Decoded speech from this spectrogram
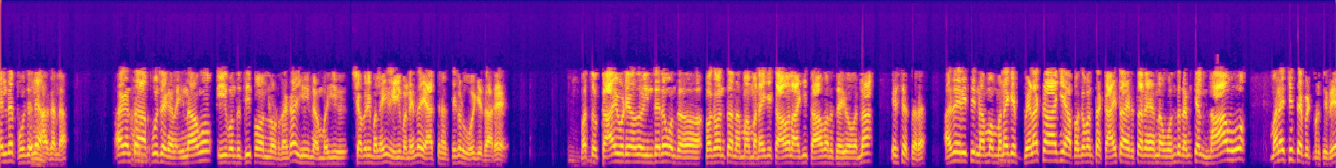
ಇಲ್ಲದೆ ಪೂಜೆನೆ ಆಗಲ್ಲ. ಹಾಗಂತ. ಪೂಜೆಗಳ ನಾವು ಈ ಒಂದು ದೀಪವನ್ನು ನೋಡಿದಾಗ ಈ ನಮ್ಮ ಈ ಶಬರಿಮಲೆ ಈ ಮನೆಯಿಂದ ಯಾತ್ರಾರ್ಥಿಗಳು ಹೋಗಿದ್ದಾರೆ. ಮತ್ತು ಕಾಯಿ ಹೊಡೆಯೋದು ಹಿಂದೆನೂ ಒಂದು ಭಗವಂತ ನಮ್ಮ ಮನೆಗೆ ಕಾವಲಾಗಿ ಕಾವಲು ದೈವವನ್ನ ಇರಿಸಿರ್ತಾರೆ. ಅದೇ ರೀತಿ ನಮ್ಮ ಮನೆಗೆ ಬೆಳಕಾಗಿ ಆ ಭಗವಂತ ಕಾಯ್ತಾ ಇರ್ತಾರೆ ಅನ್ನೋ ಒಂದು ನಂಬಿಕೆಯಲ್ಲಿ ನಾವು ಮನೆ ಚಿಂತೆ ಬಿಟ್ಬಿಡ್ತೀವಿ.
